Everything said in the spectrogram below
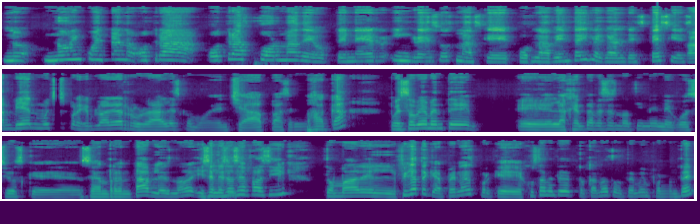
no, no encuentran otra, otra forma de obtener ingresos más que por la venta ilegal de especies. También muchos, por ejemplo, áreas rurales como en Chiapas, en Oaxaca, pues obviamente eh, la gente a veces no tiene negocios que sean rentables, ¿no? Y se les hace fácil tomar el... Fíjate que apenas, porque justamente tocando otro tema importante,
